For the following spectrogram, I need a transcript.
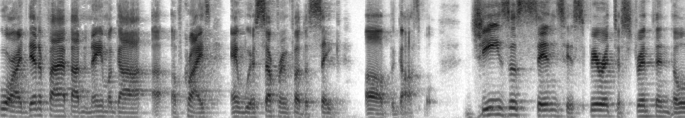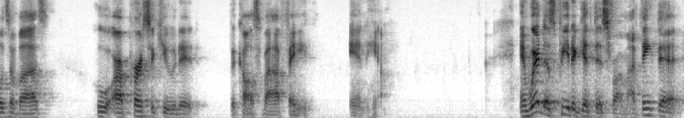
who are identified by the name of God uh, of Christ, and we're suffering for the sake of the gospel. Jesus sends His Spirit to strengthen those of us who are persecuted because of our faith in Him. And where does Peter get this from? I think that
